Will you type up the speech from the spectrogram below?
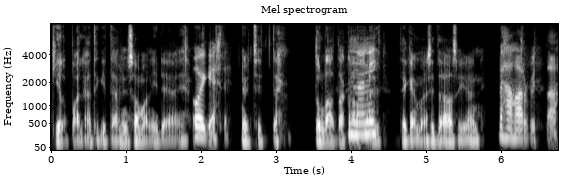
kilpailija teki täysin saman idean ja Oikeasti. nyt sitten tullaan takapäin Noniin. tekemään sitä asiaa. Niin Vähän harvittaa.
